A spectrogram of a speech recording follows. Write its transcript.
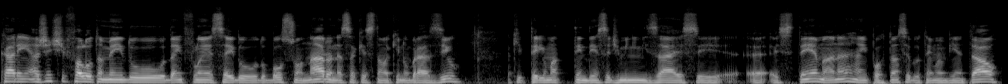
Karen, a gente falou também do, da influência aí do, do Bolsonaro nessa questão aqui no Brasil, que teria uma tendência de minimizar esse, é, esse tema, né? a importância do tema ambiental.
